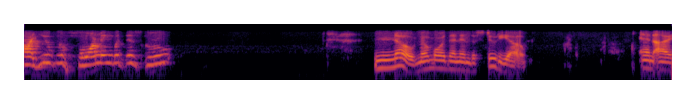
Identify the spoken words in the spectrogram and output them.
Are you performing with this group? No, no more than in the studio. And I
